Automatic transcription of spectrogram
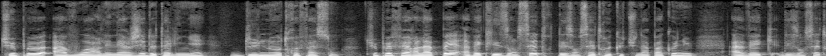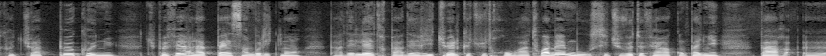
Tu peux avoir l'énergie de ta lignée d'une autre façon. Tu peux faire la paix avec les ancêtres, des ancêtres que tu n'as pas connus, avec des ancêtres que tu as peu connus. Tu peux faire la paix symboliquement par des lettres, par des rituels que tu trouveras toi-même, ou si tu veux te faire accompagner par euh,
